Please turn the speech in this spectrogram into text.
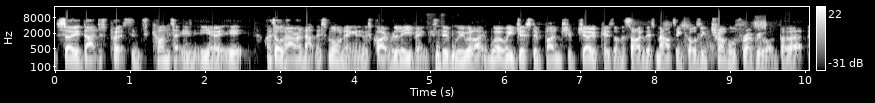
So that just puts into context. You know, it, I told Aaron that this morning, and it was quite relieving because we were like, were we just a bunch of jokers on the side of this mountain causing trouble for everyone? But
